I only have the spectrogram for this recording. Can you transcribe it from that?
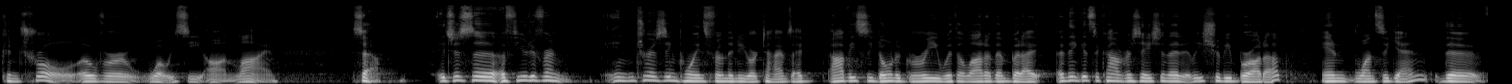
control over what we see online. So it's just a, a few different interesting points from the New York Times. I obviously don't agree with a lot of them, but I, I think it's a conversation that at least should be brought up. And once again, the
